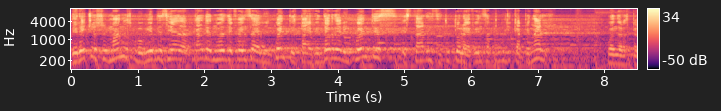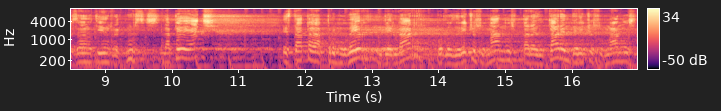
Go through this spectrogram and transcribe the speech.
Derechos humanos, como bien decía el alcalde, no es defensa de delincuentes. Para defender delincuentes está el Instituto de la Defensa Pública Penal, cuando las personas no tienen recursos. La PDH está para promover y velar por los derechos humanos, para educar en derechos humanos,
